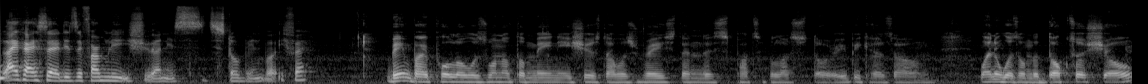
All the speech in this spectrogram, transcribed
like i said it's a family issue and it's disturbing but if i being bipolar was one of the main issues that was raised in this particular story because um, when it was on the doctor show,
